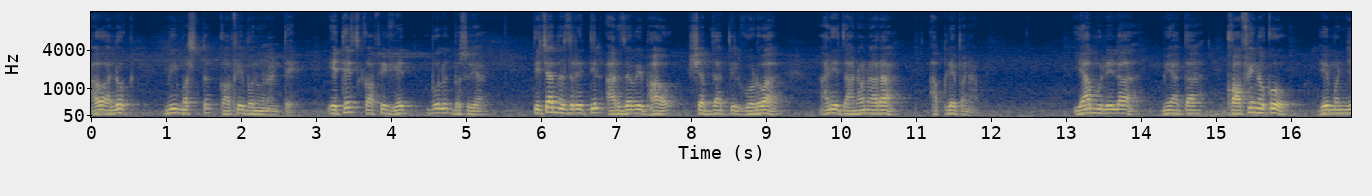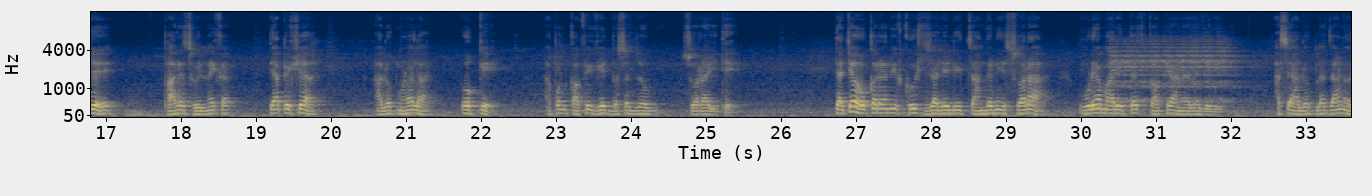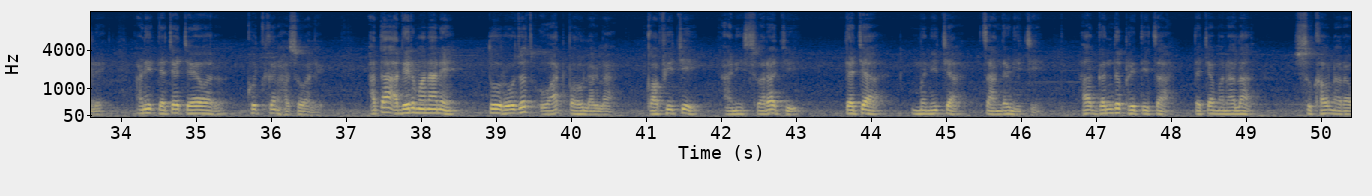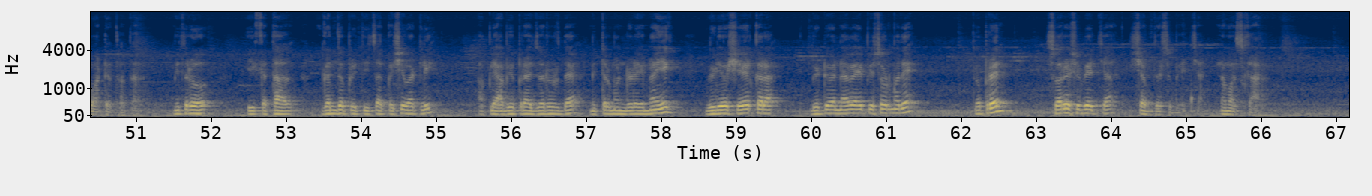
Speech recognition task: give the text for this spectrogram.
अहो आलोक मी मस्त कॉफी बनवून आणते. येथेच कॉफी घेत बोलत बसूया. तिच्या नजरेतील आर्जवी भाव शब्दातील गोडवा आणि जाणवणारा आपलेपणा. या मुलीला मी आता कॉफी नको हे म्हणजे फारच होईल नाही का? त्यापेक्षा आलोक म्हणाला ओके आपण कॉफी घेत बसत जाऊ स्वरा इथे. त्याच्या होकाराने खुश झालेली चांदणी स्वरा उड्या मारीतच कॉफी आणायला गेली असे आलोकला जाणवले आणि त्याच्या चेहऱ्यावर खुदकन हसू आले. आता अधीर मनाने तो रोजच वाट पाहू लागला. कॉफीची आणि स्वराची त्याच्या मनीच्या चांदणीची. हा गंध प्रीतीचा त्याच्या मनाला सुखावणारा वाटत होता. मित्र ही कथा गंध प्रीतीचा कशी वाटली? आपले अभिप्राय जरूर द्या. मित्रमंडळींनाही व्हिडिओ शेअर करा. भेटूया नव्या एपिसोडमध्ये तोपर्यंत स्वरशुभेच्छा शब्दशुभेच्छा. नमस्कार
